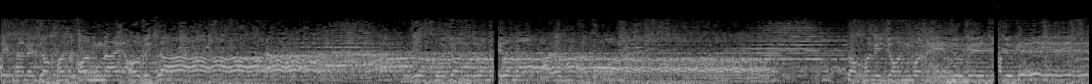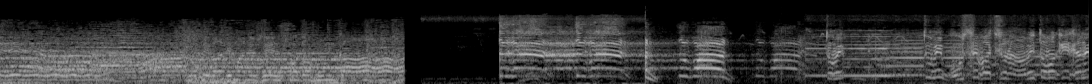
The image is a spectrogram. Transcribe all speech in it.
এখানে যখন অন্যায় অবিচার দুঃখ যন্ত্রণা তখনই জন্ম নেয় যুগে যুগে। প্রতিবাদী মানুষের শত হুঙ্কার তুমি বুঝতে পারছ না, আমি তোমাকে এখানে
